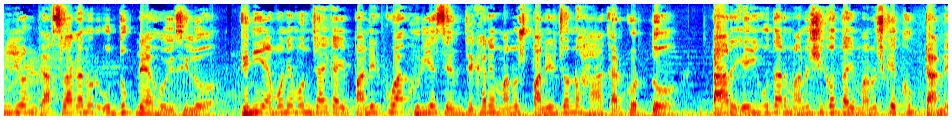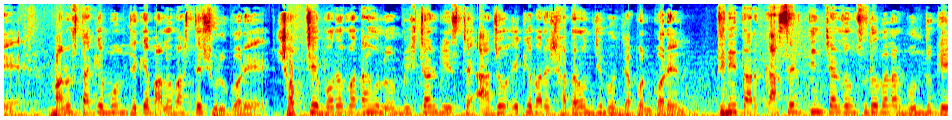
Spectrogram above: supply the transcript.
মিলিয়ন গাছ লাগানোর উদ্যোগ নেওয়া হয়েছিল। তিনি এমন এমন জায়গায় পানির কুয়া খুঁড়িয়েছেন যেখানে মানুষ পানির জন্য হাহাকার করত। তার এই উদার মানসিকতাই মানুষকে খুব টানে। মানুষ তাকে মন থেকে ভালোবাসতে শুরু করে। সবচেয়ে বড় কথা হলো, মিস্টার বিস্ট আজও একেবারে সাধারণ জীবন যাপন করেন। তিনি তার কাছের তিন চারজন ছোটবেলার বন্ধুকে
